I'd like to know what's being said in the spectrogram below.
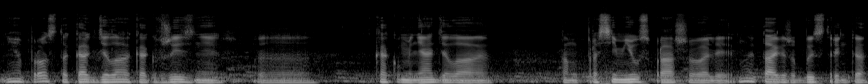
Не, просто как дела, как в жизни, э, как у меня дела, там про семью спрашивали, ну и также быстренько,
